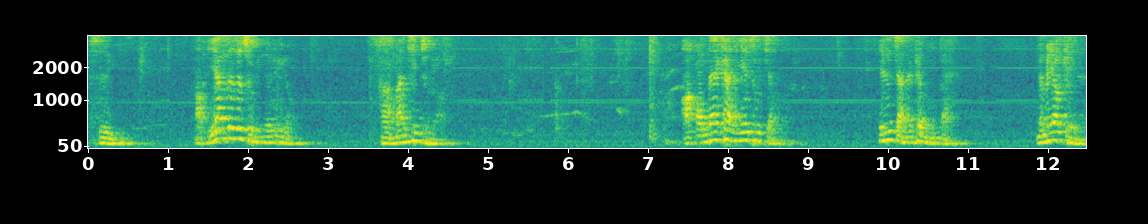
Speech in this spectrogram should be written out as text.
施予。好，一样，这是属灵的律哦，啊，蛮清楚的。好，我们来看耶稣讲，耶稣讲的更明白，你们要给人，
